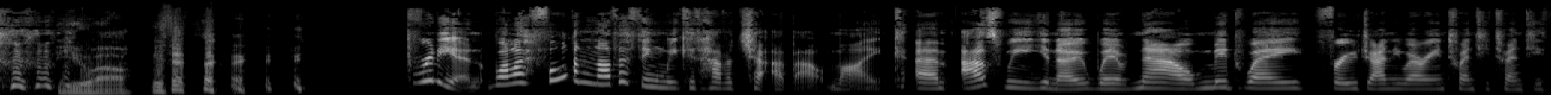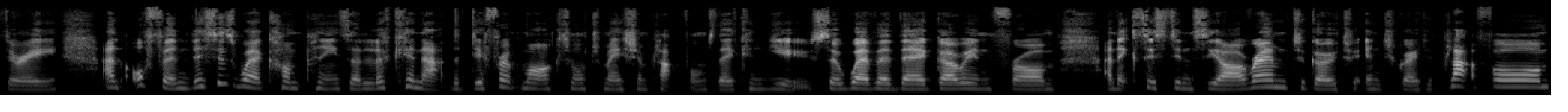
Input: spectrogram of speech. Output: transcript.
you are. Brilliant. Well, I thought another thing we could have a chat about, Mike, um, as we, you know, we're now midway through January in 2023. And often this is where companies are looking at the different marketing automation platforms they can use. So whether they're going from an existing CRM to go to integrated platform,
